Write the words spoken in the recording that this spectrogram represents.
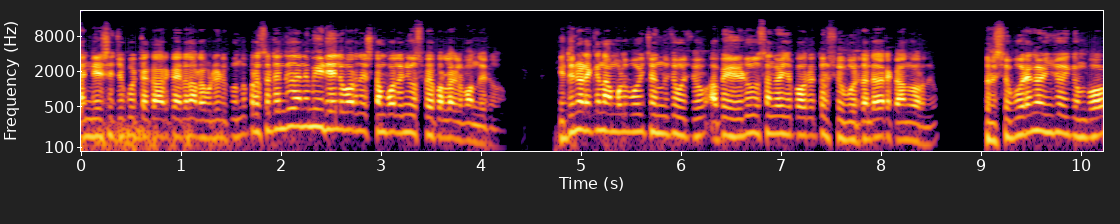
അന്വേഷിച്ച് കുറ്റക്കാർക്കാരെ നടപടി എടുക്കുന്നു. പ്രസിഡന്റ് തന്നെ മീഡിയയിൽ പറഞ്ഞ ഇഷ്ടം പോലെ ന്യൂസ് പേപ്പറിലൊക്കെ വന്നിരുന്നു. ഇതിനിടയ്ക്ക് നമ്മൾ പോയി ചെന്ന് ചോദിച്ചു. അപ്പൊ ഏഴു ദിവസം കഴിഞ്ഞപ്പോൾ അവർ തൃശ്ശൂർ പൂരത്തിന്റെ തിരക്കാന്ന് പറഞ്ഞു. തൃശ്ശൂർ പൂരം കഴിഞ്ഞ് ചോദിക്കുമ്പോൾ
